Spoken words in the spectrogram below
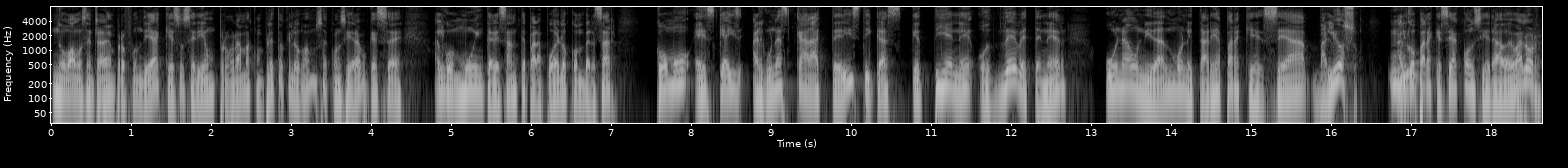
no vamos a entrar en profundidad, que eso sería un programa completo que lo vamos a considerar porque es eh, algo muy interesante para poderlo conversar. Cómo es que hay algunas características que tiene o debe tener una unidad monetaria para que sea valioso, algo para que sea considerado de valor.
